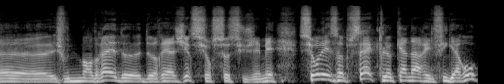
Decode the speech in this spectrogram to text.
Euh, je vous demanderai de, de, réagir sur ce sujet. Mais sur les obsèques, le Canard et le Figaro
